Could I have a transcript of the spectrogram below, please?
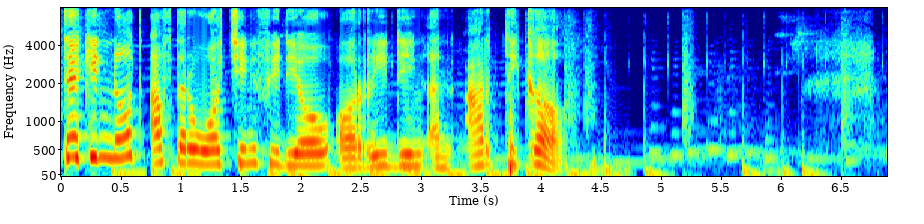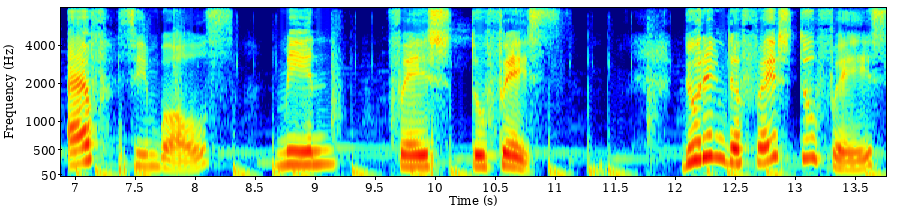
Taking note after watching video or reading an article. F symbols mean face to face. During the face to face,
